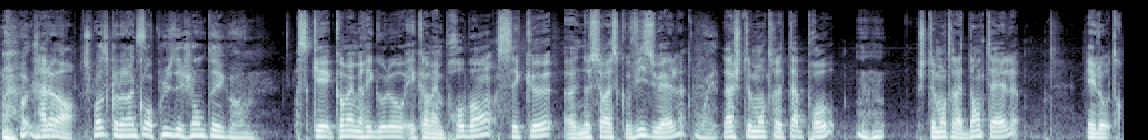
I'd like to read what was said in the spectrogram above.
je Alors, je pense qu'on aurait encore plus déchanté, quoi. ce qui est quand même rigolo et quand même probant, c'est que, euh, ne serait-ce qu'au visuel, Ouais. là, je te montre Tab Pro, Mhm. je te montre la dentelle et l'autre.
